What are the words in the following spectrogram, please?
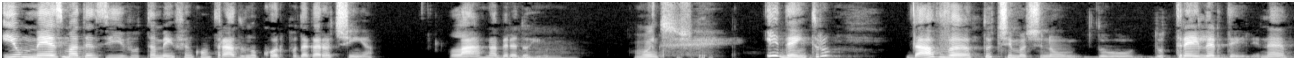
e o mesmo adesivo também foi encontrado no corpo da garotinha, lá na beira do rio. Hum, muito suspeito. E dentro da van do Timothy, no- do, do trailer dele, né?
